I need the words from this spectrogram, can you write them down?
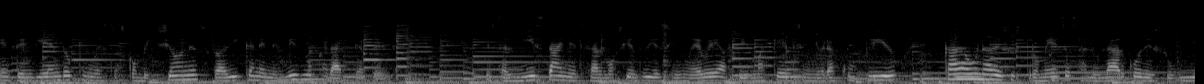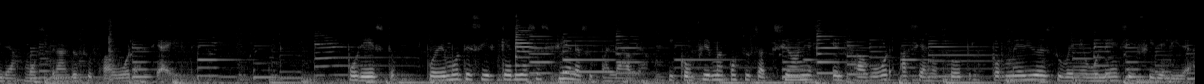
entendiendo que nuestras convicciones radican en el mismo carácter de Dios. El salmista en el Salmo 119 afirma que el Señor ha cumplido cada una de sus promesas a lo largo de su vida, mostrando su favor hacia Él. Por esto, podemos decir que Dios es fiel a su palabra y confirma con sus acciones el favor hacia nosotros por medio de su benevolencia y fidelidad.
